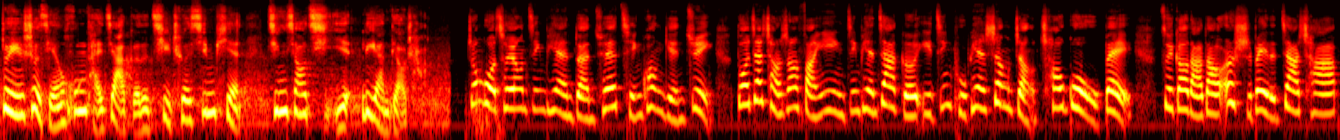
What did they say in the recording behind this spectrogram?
对涉嫌哄抬价格的汽车芯片经销企业立案调查。中国车用晶片短缺情况严峻，多家厂商反映，晶片价格已经普遍上涨超过五倍，最高达到二十倍的价差。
